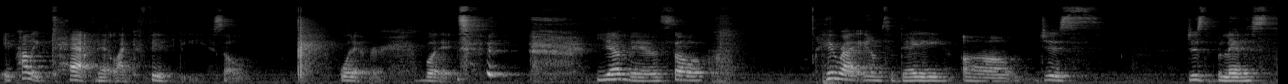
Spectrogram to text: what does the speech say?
It probably capped at like 50. So whatever. But yeah, man. So here I am today. Um, just just blessed,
